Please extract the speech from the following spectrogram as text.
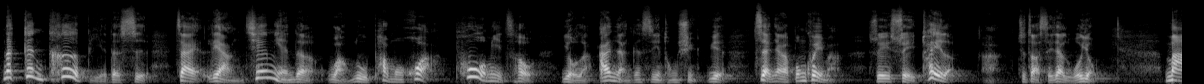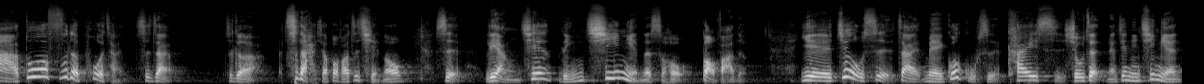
那更特别的是，在两千年的网络泡沫化破灭之后。有了安然跟世界通讯，因为自然价格崩溃嘛，所以水退了啊，就知道谁在裸泳。马多夫的破产是在这个次贷海啸爆发之前哦，是两千零七年的时候爆发的，也就是在美国股市开始修正，两千零七年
